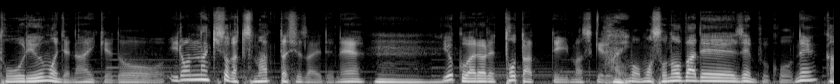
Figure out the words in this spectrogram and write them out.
登竜門じゃないけどいろんな基礎が詰まった取材でねうん。よく我々トタって言いますけれども、はい。もうその場で全部こうね考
